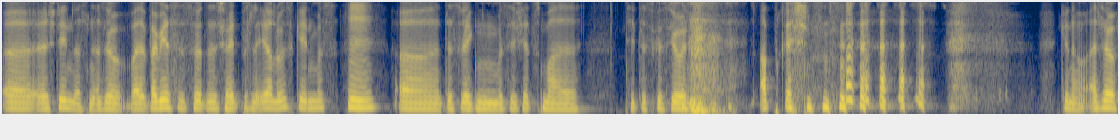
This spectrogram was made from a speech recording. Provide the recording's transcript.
äh, stehen lassen. Also, weil bei mir ist es so, dass ich heute ein bisschen eher losgehen muss. Mhm. Äh, deswegen muss ich jetzt mal die Diskussion abbrechen. genau, also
